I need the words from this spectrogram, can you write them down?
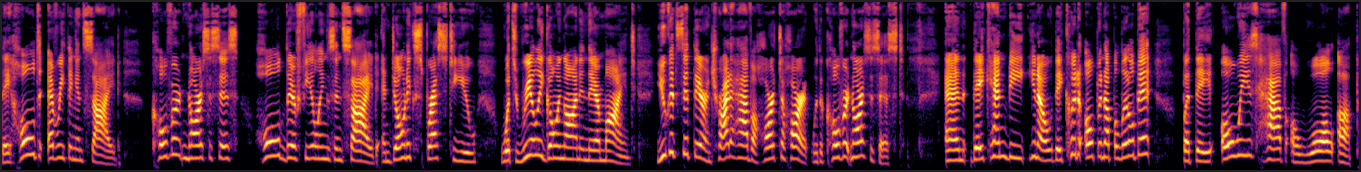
They hold everything inside. Covert narcissists hold their feelings inside and don't express to you what's really going on in their mind. You could sit there and try to have a heart to heart with a covert narcissist, and they can be, you know, they could open up a little bit, but they always have a wall up.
